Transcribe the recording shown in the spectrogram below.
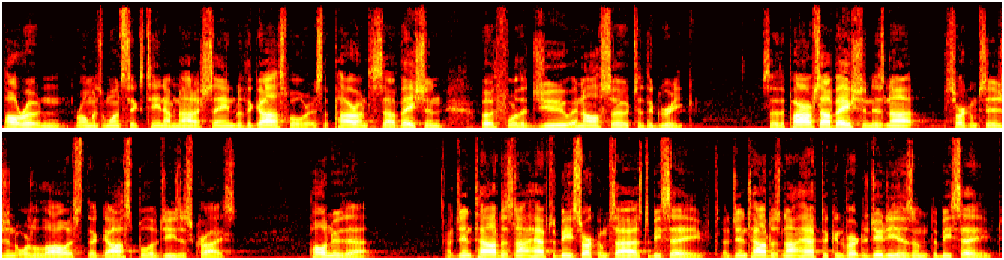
Paul wrote in Romans 1:16, "I'm not ashamed of the gospel, it's the power unto salvation, both for the Jew and also to the Greek." So the power of salvation is not circumcision or the law, it's the gospel of Jesus Christ. Paul knew that. A Gentile does not have to be circumcised to be saved. A Gentile does not have to convert to Judaism to be saved.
